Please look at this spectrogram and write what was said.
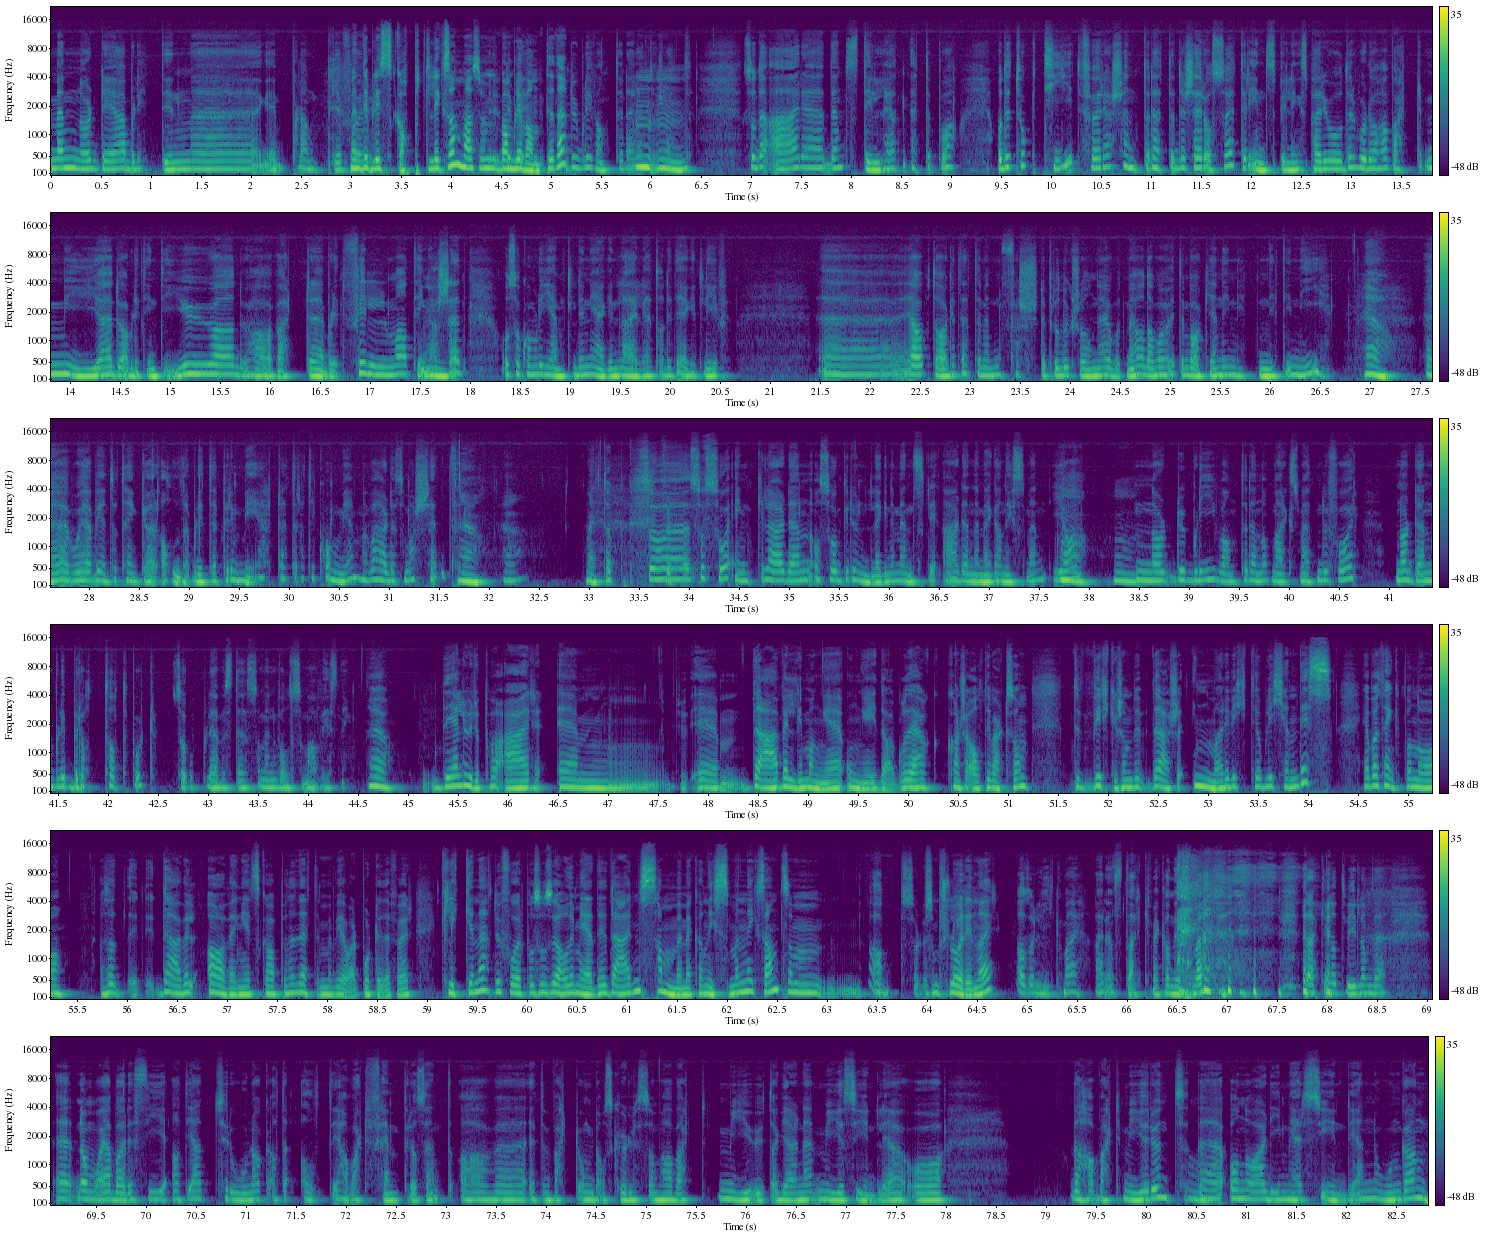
Men når det er blitt din eh, planke for Men det blir skapt, liksom? Altså, man blir vant til det? Du blir vant til det, rett og Mm, mm. slett. Så det er eh, den stillheten etterpå. Og det tok tid før jeg skjønte dette. Det skjer også etter innspillingsperioder hvor du har vært mye Du har blitt intervjua, du har vært, eh, blitt filma, ting har Mm. skjedd. Og så kommer du hjem til din egen leilighet og ditt eget liv. Eh, Jeg oppdaget dette med den første produksjonen jeg jobbet med, og da var vi tilbake igjen i 1999. Ja. eh, Hvor jeg begynte å tenke har alle blitt deprimert etter at de kom hjem? Hva er det som har skjedd? ja. Ja. Nettopp. Så, så, så enkel er den, og så grunnleggende menneskelig er denne mekanismen. Ja, Mm, når du blir vant til den oppmerksomheten du får, når den blir brått tatt bort, så oppleves det som en voldsom avvisning. Ja. Det jeg lurer på er um, um, Det er veldig mange unge i dag, og det har kanskje alltid vært sånn. Det virker som det, det er så innmari viktig å bli kjendis. Jeg bare tenker på nå altså, Det er vel avhengighetsskapende dette med Vi har vært borti det før. Klikkene du får på sosiale medier. Det er den samme mekanismen ikke sant, som, som slår inn der. Altså lik meg er en sterk mekanisme. det er ikke noe tvil om det. Eh, nå må jeg bare si at jeg tror nok at det alltid har vært 5 av eh, ethvert ungdomskull som har vært mye utagerende, mye synlige, og det har vært mye rundt. Mm. og nå er de mer synlige enn noen gang.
